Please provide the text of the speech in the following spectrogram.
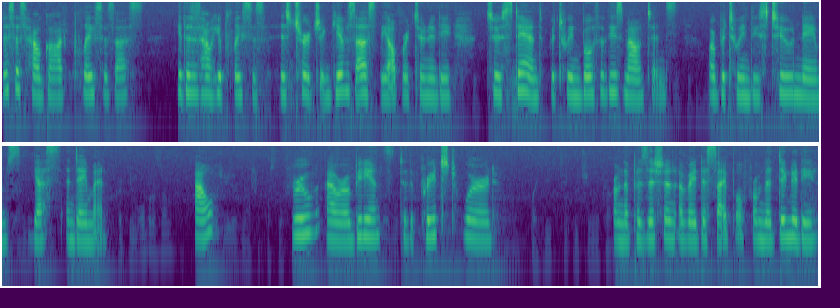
This is how God places us. This is how He places His church. It gives us the opportunity to stand between both of these mountains, or between these two names, yes and amen. How? Through our obedience to the preached word from the position of a disciple, from the dignity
